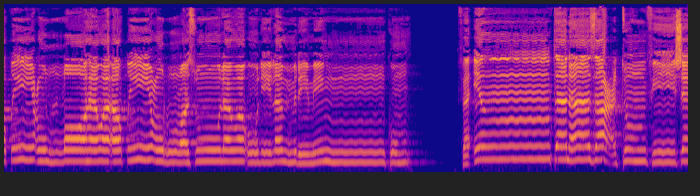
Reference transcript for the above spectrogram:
اطيعوا الله واطيعوا الرسول واولي الامر منكم فان تنازعتم في شيء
